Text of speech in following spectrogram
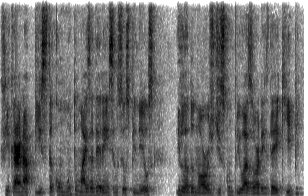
ficar na pista com muito mais aderência nos seus pneus e Lando Norris descumpriu as ordens da equipe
